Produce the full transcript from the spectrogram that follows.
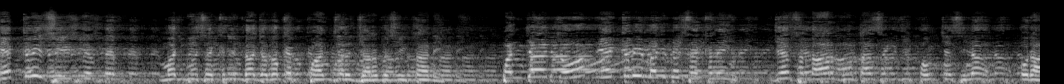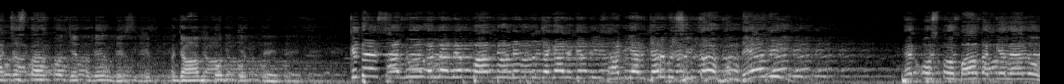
ਇੱਕ ਵੀ ਸੀਟ ਦੇ ਉੱਤੇ ਮਜਬੀ ਸਿੱਖ ਨਹੀਂ ਹੁੰਦਾ, ਜਦੋਂ ਕਿ ਪੰਜ ਰਿਜ਼ਰਵ ਸੀਟਾਂ ਨੇ। ਪੰਜਾਂ ਚੋਂ ਇੱਕ ਵੀ ਮਜਬੀ ਸਿੱਖ ਨਹੀਂ। ਜੇ ਸਰਦਾਰ ਬੂਟਾ ਸਿੰਘ ਜੀ ਪਹੁੰਚੇ ਸੀ ਨਾ, ਉਹ ਰਾਜਸਥਾਨ ਤੋਂ ਜਿੱਤਦੇ ਹੁੰਦੇ ਸੀ ਪੰਜਾਬ ਤੋਂ ਨਹੀਂ ਜਿੱਤਦੇ। ਕਿਤੇ ਸਾਨੂੰ ਉਹਨਾਂ ਨੇ ਪਾਰਲੀਮੈਂਟ ਤੋਂ ਜਗ੍ਹਾ ਨਹੀਂ ਦਿੱਤੀ, ਸਾਡੀਆਂ ਰਿਜ਼ਰਵ ਸੀਟਾਂ ਹੁੰਦਿਆਂ ਵੀ। ਫਿਰ ਉਸ ਤੋਂ ਬਾਅਦ ਅੱਗੇ ਲੈ ਲਓ।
